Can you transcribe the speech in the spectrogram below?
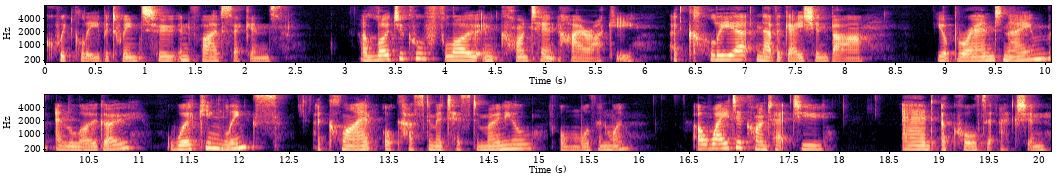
quickly between two and five seconds, a logical flow and content hierarchy, a clear navigation bar, your brand name and logo, working links, a client or customer testimonial, or more than one, a way to contact you, and a call to action.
